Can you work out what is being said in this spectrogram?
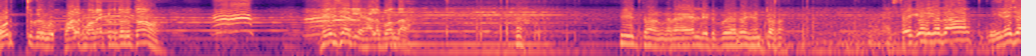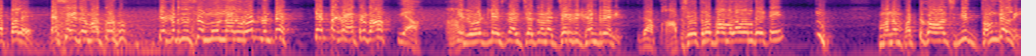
ఓర్చుకుని వాళ్ళకి మనం ఎక్కడ దొరుకుతాం? ఏడ్చారులే అలా బొందా. ఈ దొంగనాయాలు ఎడిపోయారో ఏంటో. ఎస్ఐ గారు కదా మీరే చెప్పాలి. ఎస్ అయితే మాత్రం ఎక్కడ చూసినా మూడు నాలుగు రోడ్లు ఉంటే ఎట్టగా ఎత్తడం ఈ రోడ్లు వేసిన వాళ్ళ చేతులు జర్రి కండ్రి అని. ఇది ఆ పాప చేతిలో బొమ్మలా ఉందేటి మనం పట్టుకోవాల్సింది దొంగల్ని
